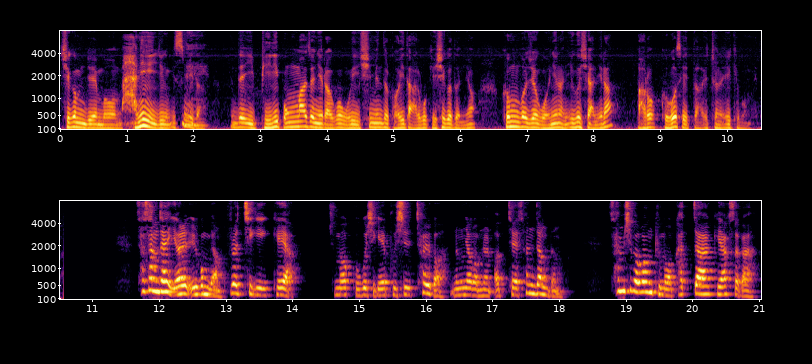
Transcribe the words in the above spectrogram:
지금 이제 뭐 많이 지금 있습니다. 근데 이 비리 복마전이라고 우리 시민들 거의 다 알고 계시거든요. 근본적 원인은 이것이 아니라 바로 그것에 있다. 저는 이렇게 봅니다. 사상자 17명 후려치기 계약, 주먹 구구식의 부실 철거, 능력 없는 업체 선정 등 30억 원 규모 가짜 계약서가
